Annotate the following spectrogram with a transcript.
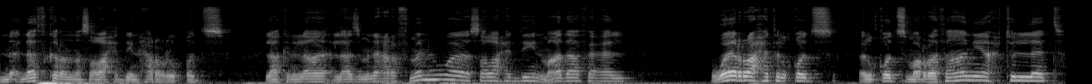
نذكر أن صلاح الدين حرر القدس لكن لا لازم نعرف من هو صلاح الدين ماذا فعل وين راحت القدس؟ القدس مرة ثانية احتلت.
